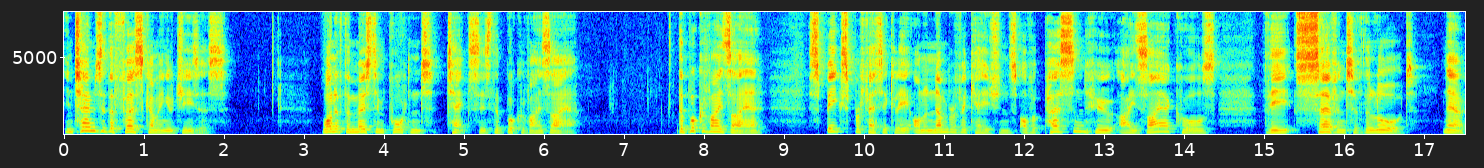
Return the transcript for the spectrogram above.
In terms of the first coming of Jesus, one of the most important texts is the book of Isaiah. The book of Isaiah speaks prophetically on a number of occasions of a person who Isaiah calls the servant of the Lord. Now,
